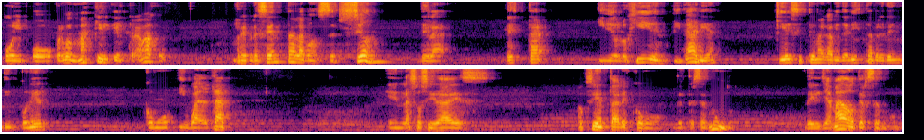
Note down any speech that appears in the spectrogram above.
o, perdón, más que el trabajo, representa la concepción de, la, de esta ideología identitaria que el sistema capitalista pretende imponer como igualdad en las sociedades occidentales como del tercer mundo, del llamado tercer mundo.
